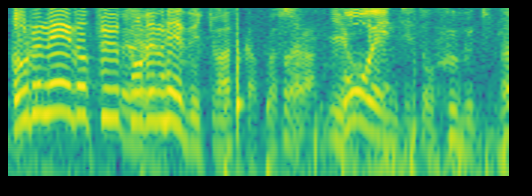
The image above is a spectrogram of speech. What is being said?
トルネードトゥートルネードいきますか、そしたら。高円寺と吹雪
